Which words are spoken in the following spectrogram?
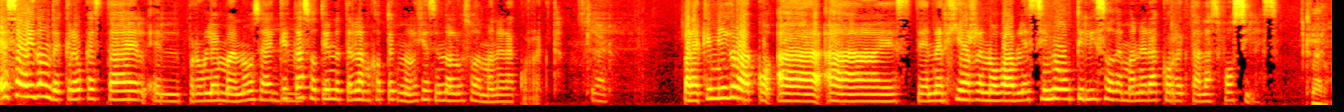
Es ahí donde creo que está el, el problema, ¿no? O sea, ¿en qué caso tiene tener la mejor tecnología si no lo uso de manera correcta? Claro. ¿Para qué migro a, co- a- a, este, energías renovables si no utilizo de manera correcta las fósiles? Claro.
